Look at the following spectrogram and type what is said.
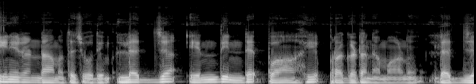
ഇനി രണ്ടാമത്തെ ചോദ്യം. ലജ്ജ എന്തിന്റെ ബാഹ്യ പ്രകടനമാണ്? ലജ്ജ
